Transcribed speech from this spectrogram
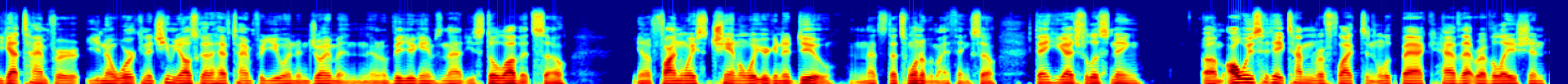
you got time for you know work and achievement. You also got to have time for you and enjoyment. And, you know, video games and that. You still love it, so you know, find ways to channel what you're gonna do, and that's that's one of them, I think. So, thank you guys for listening. Um, always take time to reflect and look back. Have that revelation.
